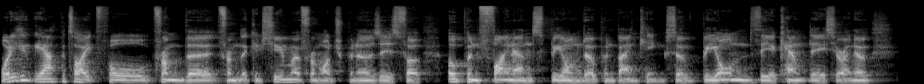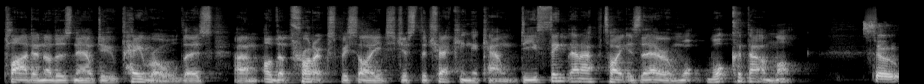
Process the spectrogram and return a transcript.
what do you think the appetite for from the from the consumer, from entrepreneurs is for open finance beyond open banking? So beyond the account data, I know Plaid and others now do payroll. There's um, other products besides just the checking account. Do you think that appetite is there, and what what could that unlock? So,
